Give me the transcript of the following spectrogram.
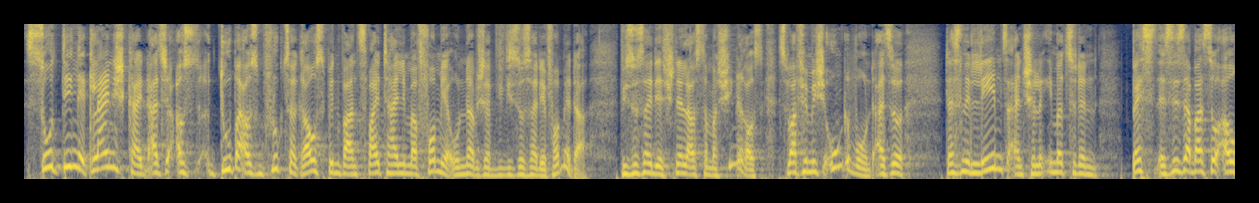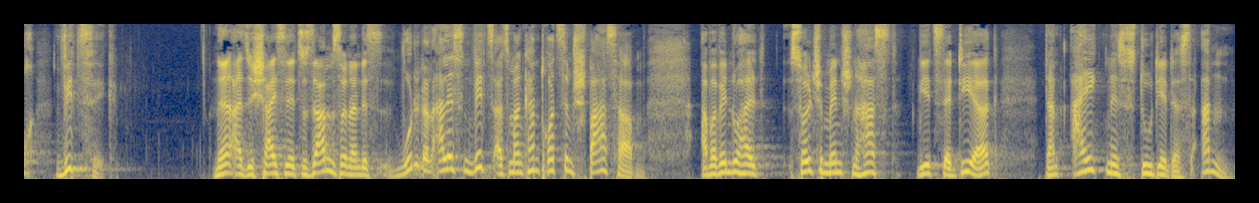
so Dinge, Kleinigkeiten. Als ich aus Dubai aus dem Flugzeug raus bin, waren zwei Teilnehmer vor mir unten. Habe ich gesagt, wieso seid ihr vor mir da? Wieso seid ihr schnell aus der Maschine raus? Es war für mich ungewohnt. Also das ist eine Lebenseinstellung immer zu den Besten. Es ist aber so auch witzig. Ne, also ich scheiße nicht zusammen, sondern das wurde dann alles ein Witz. Also man kann trotzdem Spaß haben. Aber wenn du halt solche Menschen hast, wie jetzt der Dirk, dann eignest du dir das an.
